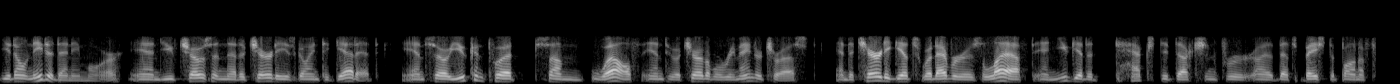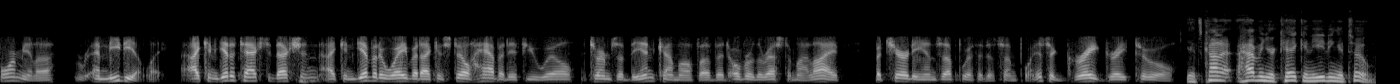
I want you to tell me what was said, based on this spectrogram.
you don't need it anymore, and you've chosen that a charity is going to get it. And so you can put some wealth into a charitable remainder trust, and the charity gets whatever is left, and you get a tax deduction for uh, that's based upon a formula immediately. I can get a tax deduction, I can give it away, but I can still have it, if you will, in terms of the income off of it over the rest of my life but charity ends up with it at some point. It's a great, great tool. It's kind of having your cake and eating it too.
